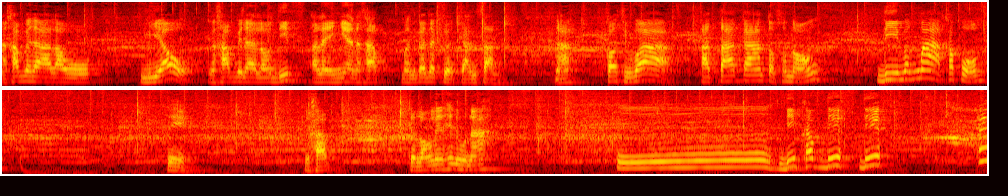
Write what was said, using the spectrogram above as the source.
นะครับ เวลาเรา เลี้ยวนะครับ เวลาเราดิฟอะไรเงี้ยนะครับ มันก็จะเกิดการสั่นนะ ก็ถือว่าอัตราการตอบสนองดีมากๆครับผม นี่นะครับ จะลองเล่นให้ดูนะ อืมดิฟครับดิฟดิฟเอ๊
